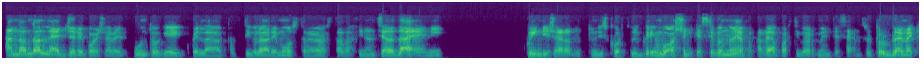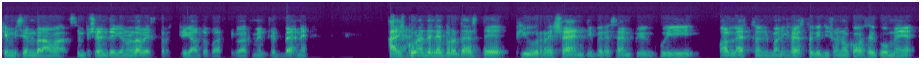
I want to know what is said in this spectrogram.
Andando a leggere, poi c'era il punto che quella particolare mostra era stata finanziata da Eni quindi c'era tutto un discorso di greenwashing che secondo me aveva particolarmente senso. Il problema è che mi sembrava semplicemente che non l'avessero spiegato particolarmente bene. Alcune delle proteste più recenti, per esempio, in cui ho letto nel manifesto che dicono cose come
